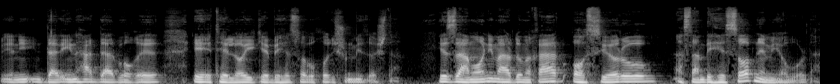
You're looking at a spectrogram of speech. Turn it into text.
یعنی در این حد در واقع اعتلایی که به حساب خودشون میذاشتن. یه زمانی مردم غرب آسیا رو اصلا به حساب نمی آوردن.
